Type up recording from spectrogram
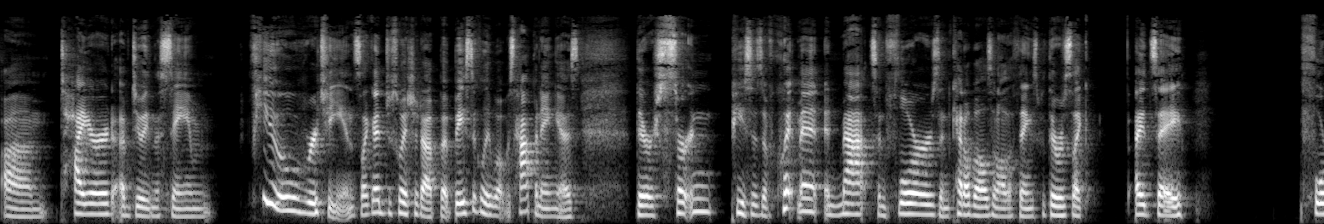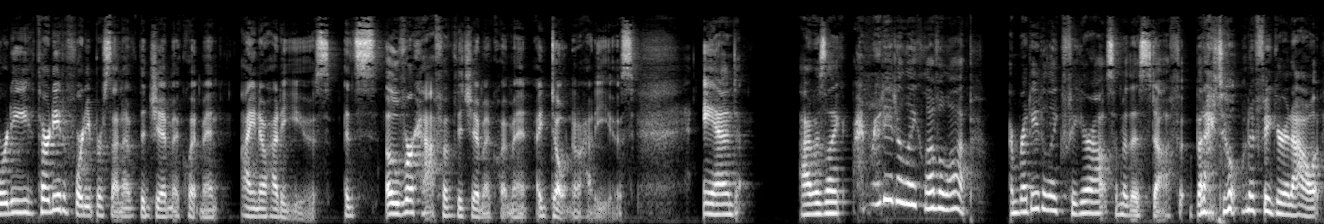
um, tired of doing the same few routines. Like I just switch it up. But basically, what was happening is there are certain pieces of equipment and mats and floors and kettlebells and all the things, but there was like, I'd say 40, 30 to 40% of the gym equipment I know how to use. It's over half of the gym equipment I don't know how to use. And I was like, I'm ready to like level up. I'm ready to like figure out some of this stuff, but I don't want to figure it out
